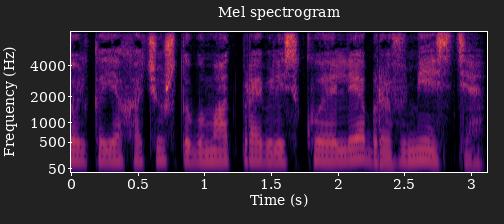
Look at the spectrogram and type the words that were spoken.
Только я хочу, чтобы мы отправились к Уэлебре вместе.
